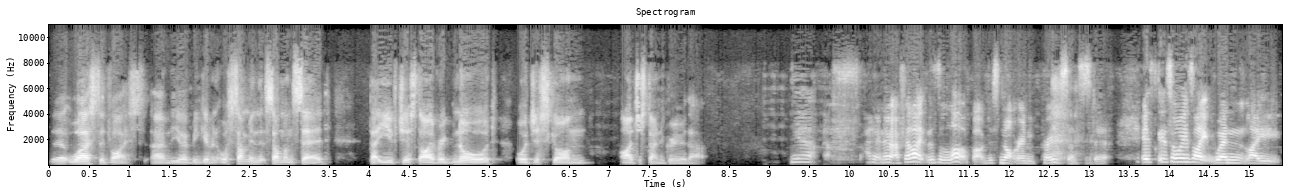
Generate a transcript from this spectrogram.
the worst advice um, that you've ever been given, or something that someone said that you've just either ignored or just gone, I just don't agree with that. Yeah, I don't know. I feel like there's a lot, but I've just not really processed it. It's it's always like when like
